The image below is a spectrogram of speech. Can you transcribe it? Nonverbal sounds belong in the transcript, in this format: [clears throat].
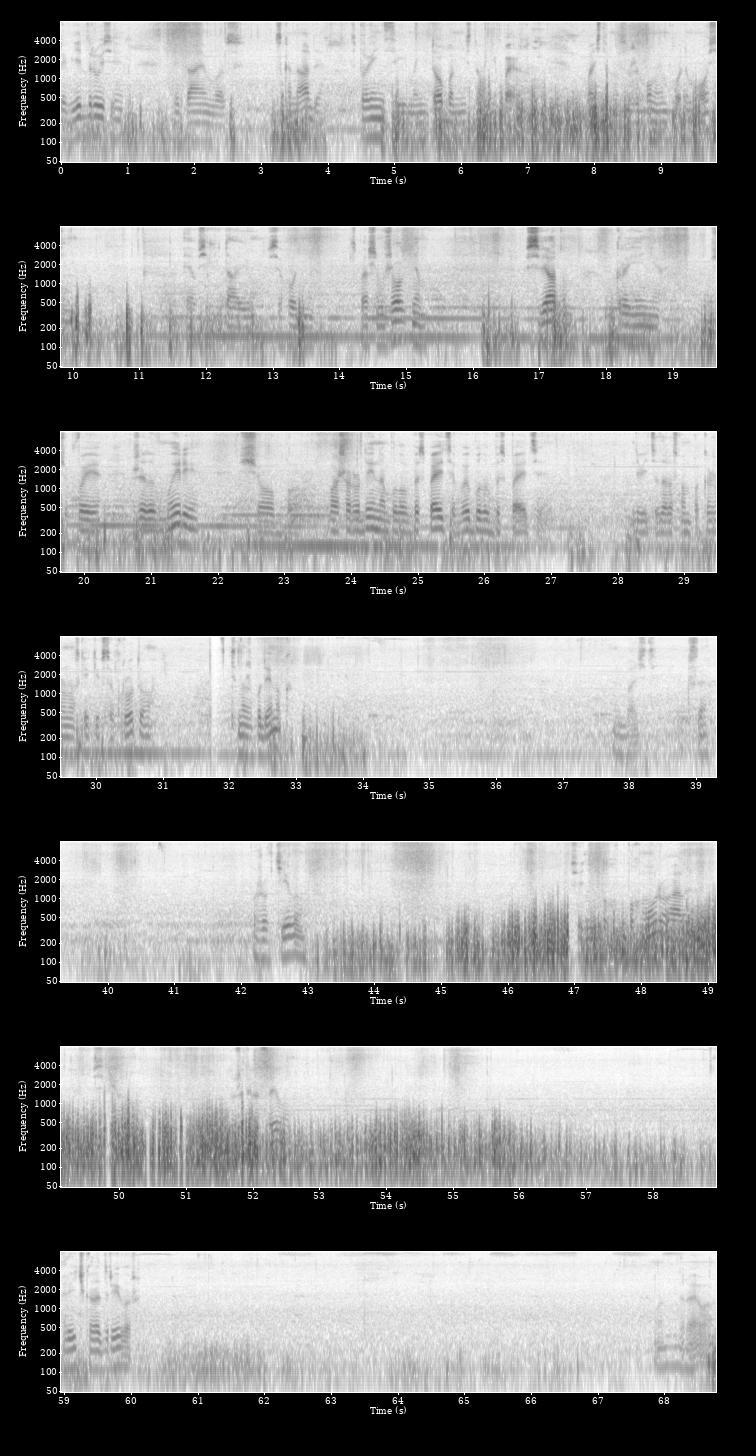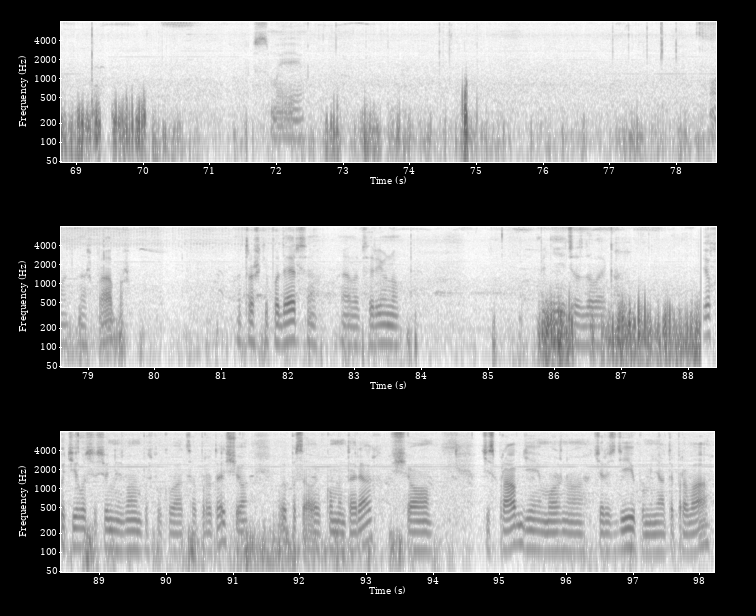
Привіт, друзі! Вітаємо вас з Канади, з провінції Манітоба, місто Вінніпег. Бачите, в нас вже повним ходом осінь. Я всіх вітаю сьогодні з 1 жовтням, святом в Україні, щоб ви жили в мирі, щоб ваша родина була в безпеці, ви були в безпеці. Дивіться, зараз вам покажу наскільки все круто. Це наш будинок. Бачите, як все пожовтіло. Сьогодні пох- похмуро, але все рівно дуже красиво. Річка Red River. Дерева. З моєю. От наш прапор. От Трошки подерся, але все рівно підніється здалека. Я хотілося сьогодні з вами поспілкуватися про те, що ви писали в коментарях, що чи справді можна через дію поміняти права,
